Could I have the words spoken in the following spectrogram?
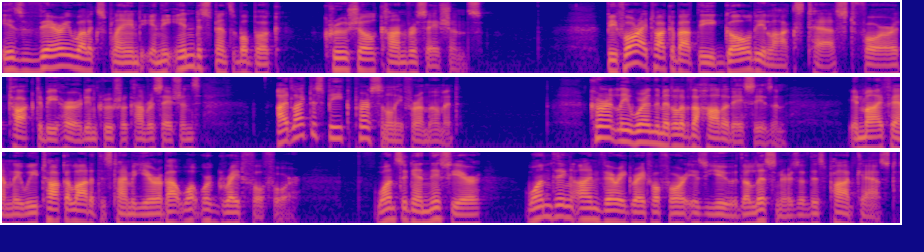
is very well explained in the indispensable book Crucial Conversations. Before I talk about the Goldilocks test for Talk to Be Heard in Crucial Conversations, I'd like to speak personally for a moment. Currently, we're in the middle of the holiday season. In my family, we talk a lot at this time of year about what we're grateful for. Once again this year, one thing I'm very grateful for is you, the listeners of this podcast.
